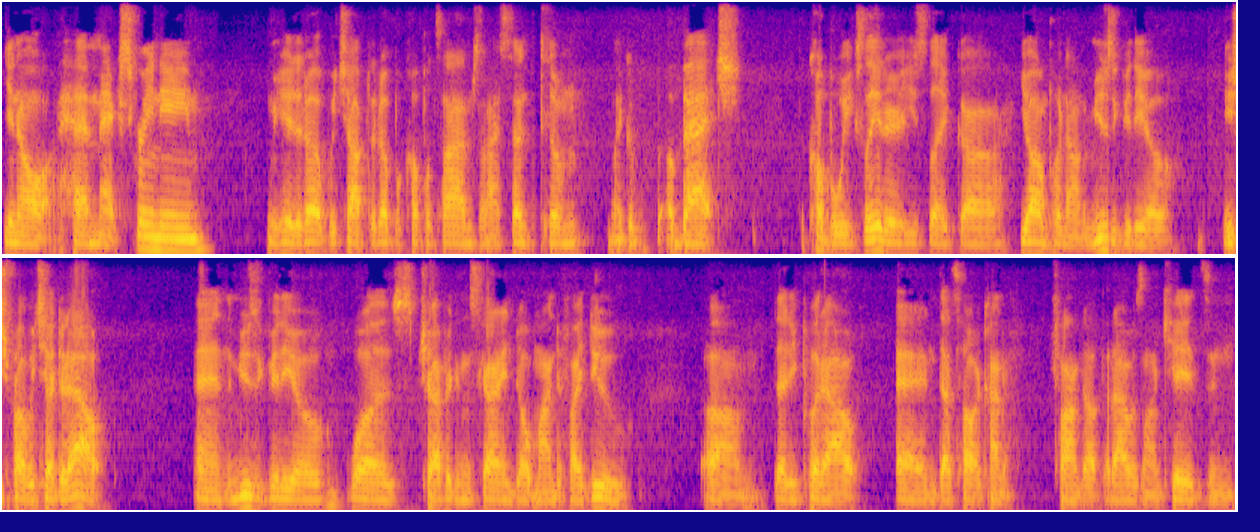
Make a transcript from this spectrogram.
you know, I had Mac's screen name. We hit it up, we chopped it up a couple times, and I sent him like a, a batch. A couple weeks later, he's like, uh, "Yo, I'm putting out a music video. You should probably check it out." And the music video was "Traffic in the Sky" and "Don't Mind If I Do" um, that he put out, and that's how I kind of found out that I was on Kids and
